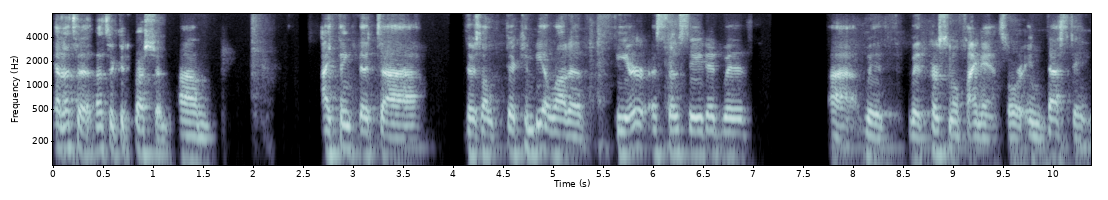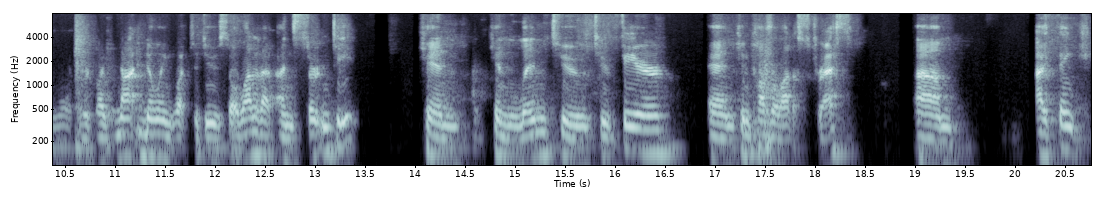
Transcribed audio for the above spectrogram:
Yeah that's a that's a good question. Um, i think that uh, there's a there can be a lot of fear associated with uh, with with personal finance or investing or, or, like not knowing what to do. So a lot of that uncertainty can can lend to to fear and can cause a lot of stress. Um, i think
